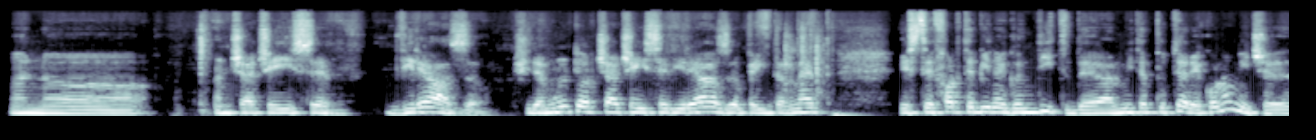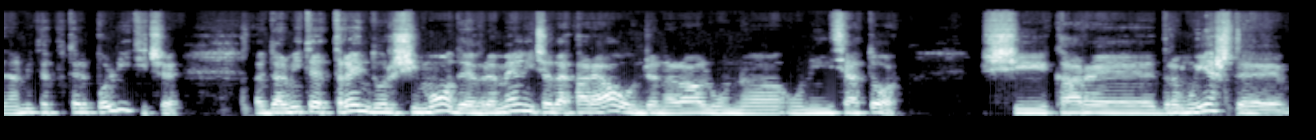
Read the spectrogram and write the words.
în, uh, în ceea ce îi se virează. Și de multe ori ceea ce îi se virează pe internet este foarte bine gândit de anumite puteri economice, de anumite puteri politice, de anumite trenduri și mode vremelnice de care au în general un, uh, un inițiator și care drămuiește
